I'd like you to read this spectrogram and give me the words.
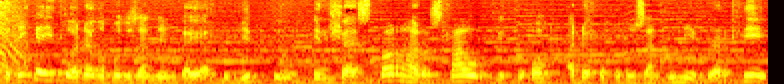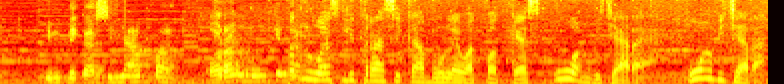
Ketika itu ada keputusan yang kayak begitu, investor harus tahu gitu, oh ada keputusan ini berarti implikasinya apa? Orang mungkin Perluas literasi kamu lewat podcast Uang Bicara. Uang Bicara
